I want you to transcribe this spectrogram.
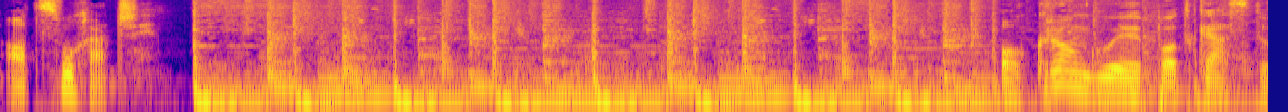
od słuchaczy. Okrągły podcastu.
